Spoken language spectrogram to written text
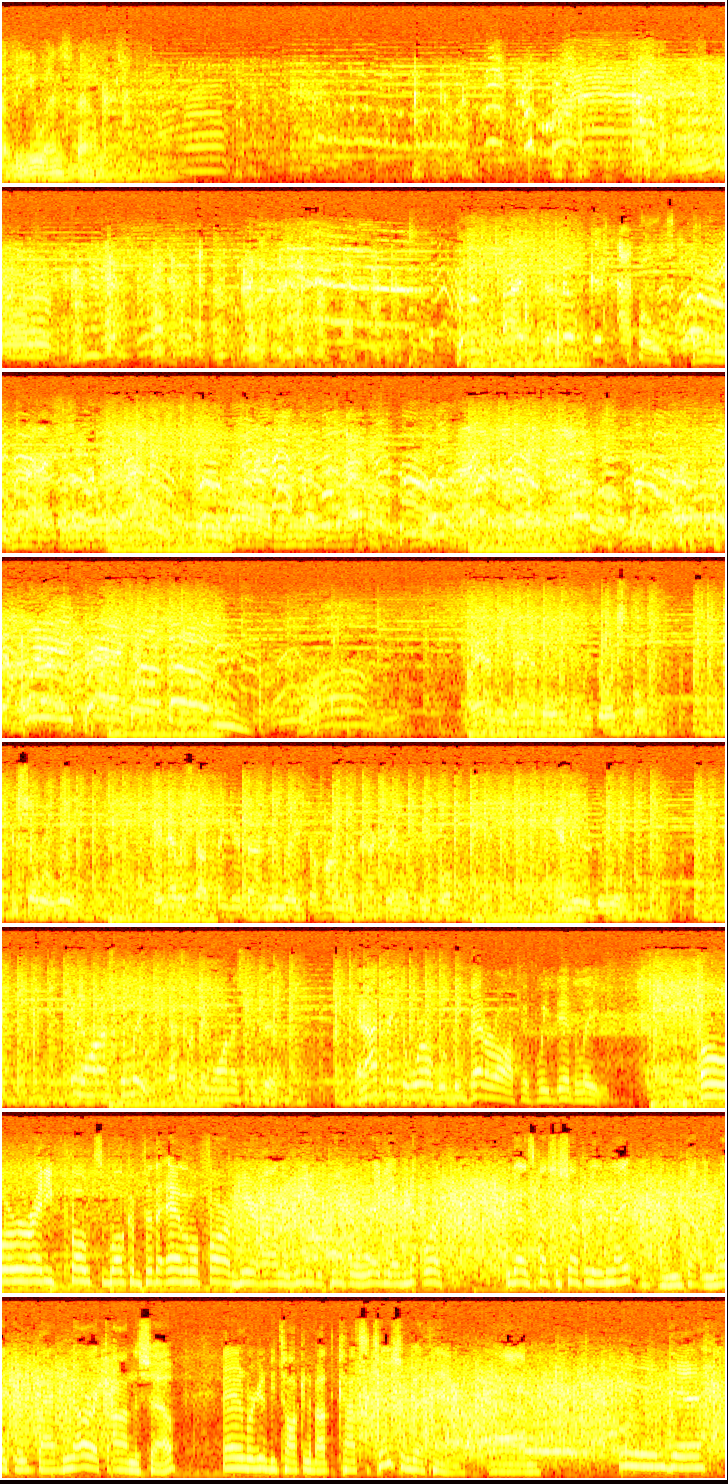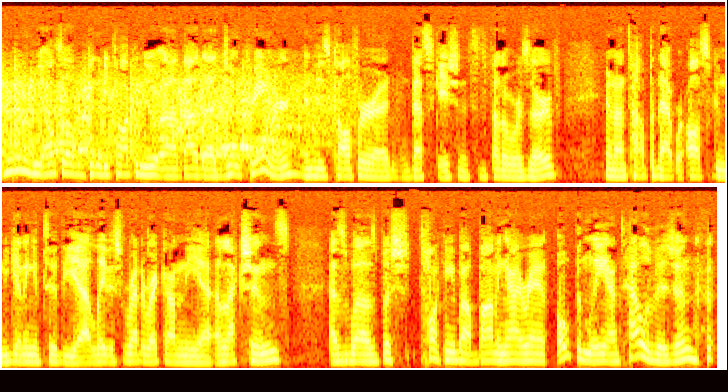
of the UN's founders. What they want us to do. And I think the world would be better off if we did leave. Alrighty, folks, welcome to the Animal Farm here on the We the People Radio Network. We got a special show for you tonight. We've got Michael Badnarik on the show, and we're going to be talking about the Constitution with him. Um, and uh, we also going to be talking to uh, about uh, Jim Cramer and his call for an investigation into the Federal Reserve. And on top of that, we're also going to be getting into the uh, latest rhetoric on the uh, elections, as well as Bush talking about bombing Iran openly on television.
